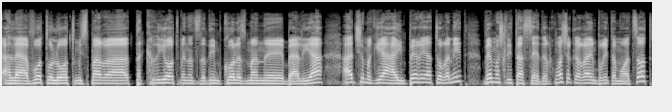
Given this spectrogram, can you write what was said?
הלהבות עולות, מספר התקריות בין הצדדים כל הזמן בעלייה, עד שמגיעה האימפריה התורנית ומשליטה סדר. כמו שקרה עם ברית המועצות,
